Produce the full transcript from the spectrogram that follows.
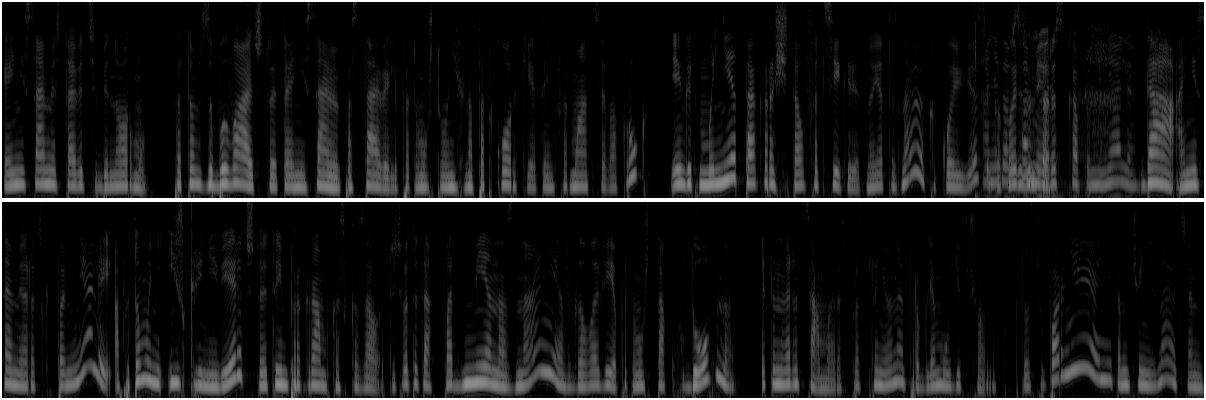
и они сами ставят себе норму. Потом забывают, что это они сами поставили, потому что у них на подкорке эта информация вокруг. И они говорят, мне так рассчитал Fat Secret, но я-то знаю, какой вес они и какой там результат. сами РСК поменяли? Да, они сами РСК поменяли, а потом они искренне верят, что это им программка сказала. То есть вот эта подмена знания в голове, потому что так удобно, это, наверное, самая распространенная проблема у девчонок. То есть у парней они там ничего не знают, сами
